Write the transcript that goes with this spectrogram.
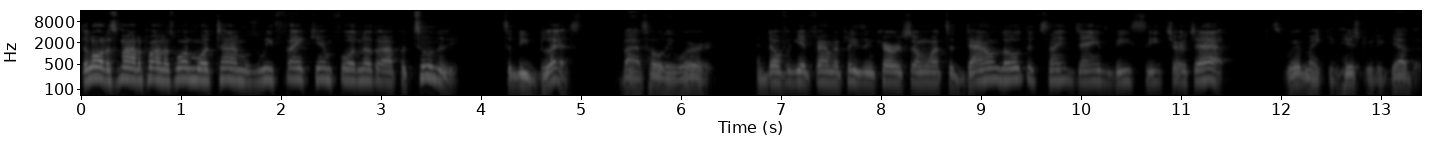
The Lord has smiled upon us one more time as we thank Him for another opportunity to be blessed by His holy word. And don't forget, family, please encourage someone to download the St. James BC Church app. So we're making history together.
